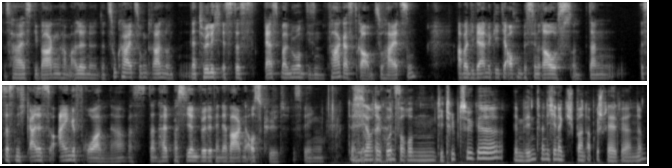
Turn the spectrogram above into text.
Das heißt, die Wagen haben alle eine, eine Zugheizung dran und natürlich ist das erstmal nur, um diesen Fahrgastraum zu heizen. Aber die Wärme geht ja auch ein bisschen raus und dann ist das nicht alles eingefroren, ja, was dann halt passieren würde, wenn der Wagen auskühlt. Deswegen. Das ist ja auch der Grund, warum die Triebzüge im Winter nicht energiesparend abgestellt werden, ne?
